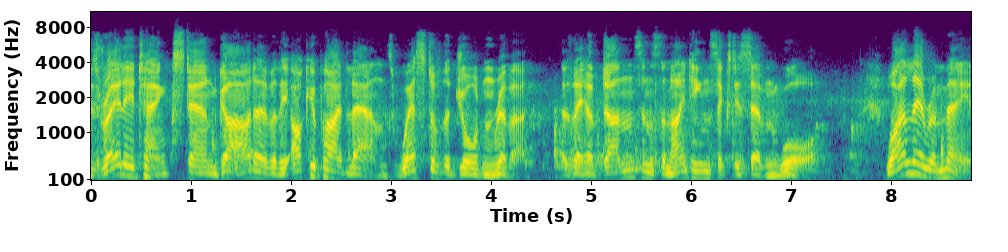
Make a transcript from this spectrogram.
Israeli tanks stand guard over the occupied lands west of the Jordan River, as they have done since the 1967 war. While they remain,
